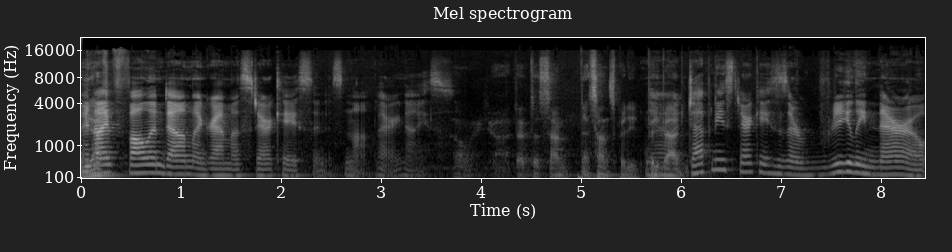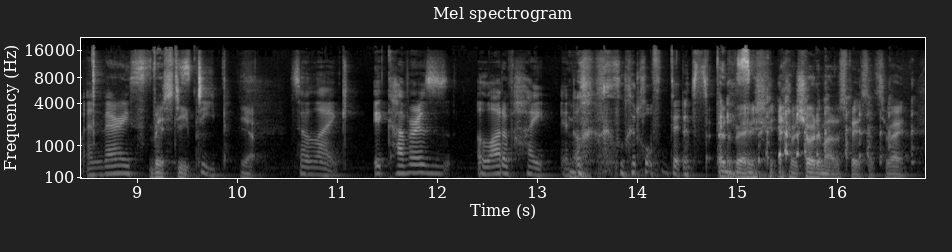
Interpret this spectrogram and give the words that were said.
And have- I've fallen down my grandma's staircase, and it's not very nice. oh my that does sound that sounds pretty pretty Yeah, bad. Japanese staircases are really narrow and very Very steep. Steep. Yeah. So like it covers a lot of height in a little bit of space. And very a short amount of space. That's right.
